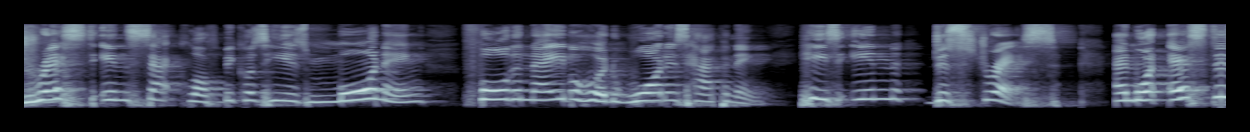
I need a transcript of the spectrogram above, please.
dressed in sackcloth because he is mourning for the neighborhood what is happening. He's in distress. And what Esther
